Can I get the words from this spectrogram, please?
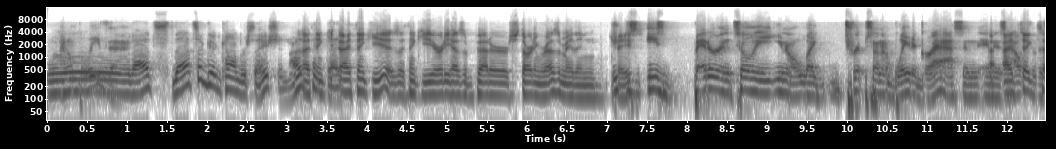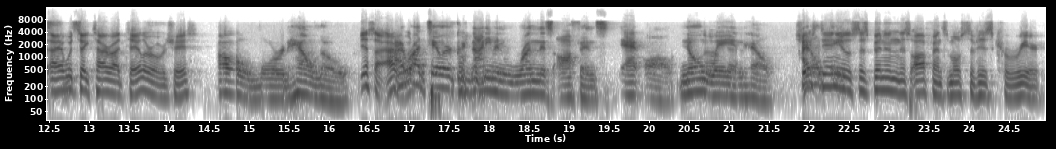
I don't believe that. That's that's a good conversation. I, I think that, I think he is. I think he already has a better starting resume than Chase. He's, he's better until he, you know, like trips on a blade of grass and, and is I out take for the I would take Tyrod Taylor over Chase. Oh Lord, hell no. Yes, I, I would. Tyrod Taylor could not even run this offense at all. No way Okay. in hell. I Chase don't Daniels has been in this offense most of his career.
